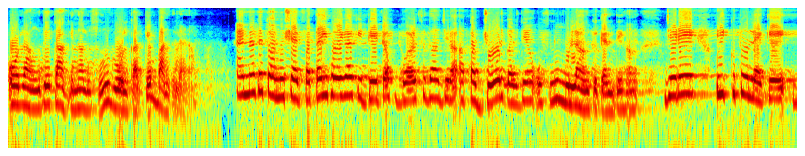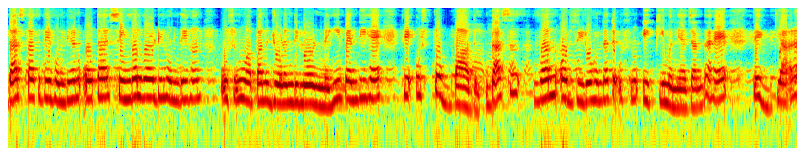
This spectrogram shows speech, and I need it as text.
ਉਹ ਰੰਗ ਦੇ ਧਾਗੇ ਨਾਲ ਉਸ ਨੂੰ ਰੋਲ ਕਰਕੇ ਬੰਦ ਲੈਣਾ। ਇਹਨਾਂ ਤੇ ਤੁਹਾਨੂੰ ਸ਼ਾਇਦ ਪਤਾ ਹੀ ਹੋਏਗਾ ਕਿ ਡੇਟ ਆਫ ਬਰਥ ਦਾ ਜਿਹੜਾ ਆਪਾਂ ਜੋੜ ਕਰਦੇ ਹਾਂ ਉਸ ਨੂੰ ਮੁਲਾਂਕ ਕਹਿੰਦੇ ਹਾਂ। ਜਿਹੜੇ 1 ਤੋਂ ਲੈ ਕੇ 10 ਤੱਕ ਦੇ ਹੁੰਦੇ ਹਨ, ਉਹ ਤਾਂ ਸਿੰਗਲ ਵਰਡ ਹੀ ਹੁੰਦੇ ਹਨ। ਉਸ ਨੂੰ ਆਪਾਂ ਨੂੰ ਜੋੜਨ ਦੀ ਲੋੜ ਨਹੀਂ ਪੈਂਦੀ ਹੈ ਤੇ ਉਸ ਤੋਂ ਬਾਅਦ 10 1 ਔਰ 0 ਹੁੰਦਾ ਤੇ ਉਸ ਨੂੰ ਇੱਕ ਹੀ ਮੰਨਿਆ ਜਾਂਦਾ ਹੈ। ਤੇ 11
